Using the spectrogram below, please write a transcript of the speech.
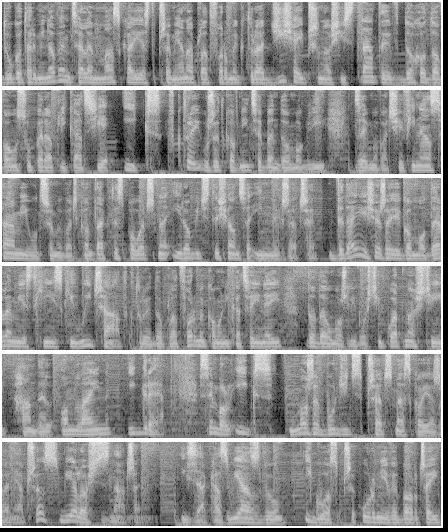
Długoterminowym celem Maska jest przemiana platformy, która dzisiaj przynosi straty w dochodową superaplikację X, w której użytkownicy będą mogli zajmować się finansami, utrzymywać kontakty społeczne i robić tysiące innych rzeczy. Wydaje się, że jego modelem jest chiński WeChat, który do platformy komunikacyjnej dodał możliwości płatności, handel online i gry. Symbol X może budzić sprzeczne skojarzenia przez wielość znaczeń i zakaz wjazdu, i głos przy urnie wyborczej,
